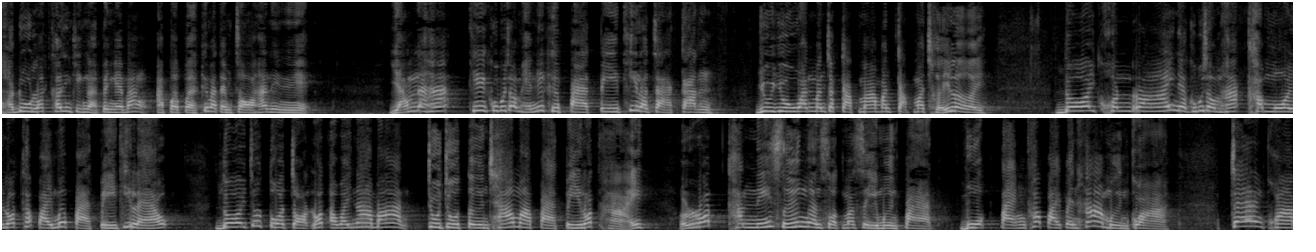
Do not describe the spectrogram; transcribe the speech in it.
ขอดูรถเขาจริงๆหน่อยเป็นไงบ้างอะเปิดเปิดขึ้นมาเต็มจอฮะนี่นี่ย้ำนะฮะ ที่คุณผู้ชมเห็นนี่คือ 8 ปีที่เราจากกัน อยู่ๆวันมันจะกลับมามันกลับมาเฉยเลย โดยคนร้ายเนี่ยคุณผู้ชมฮะขโมยรถเข้าไปเมื่อ 8 ปีที่แล้ว โดยเจ้าตัวจอดรถเอาไว้หน้าบ้าน จู่ๆตื่นเช้ามา 8 ปีรถหาย รถคันนี้ซื้อเงินสดมา 48,000บวกแต่งเข้าไปเป็น 50,000 กว่า แจ้งความ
